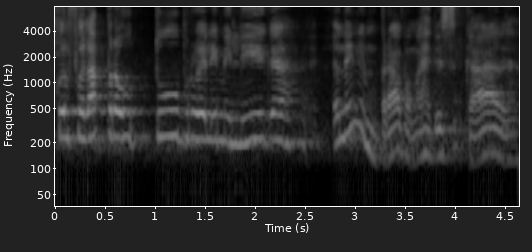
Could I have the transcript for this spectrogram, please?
Quando foi lá para outubro, ele me liga, eu nem lembrava mais desse cara.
